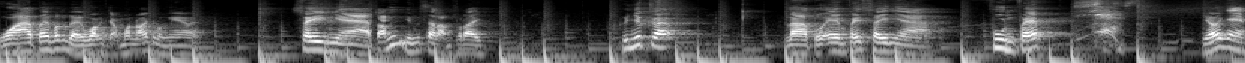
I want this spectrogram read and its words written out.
qua tới vấn đề quan trọng anh nói cho bạn nghe này. Xây nhà tránh những sai lầm sau đây. Thứ nhất á là tụi em phải xây nhà full phép. Nhớ nha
